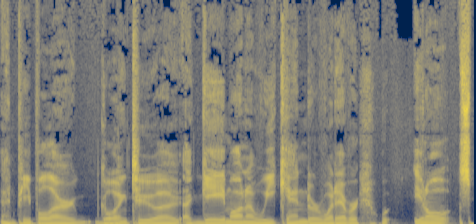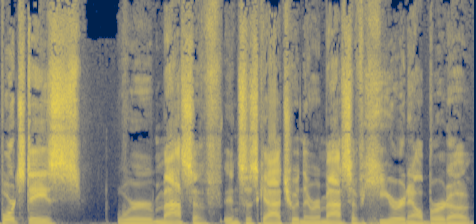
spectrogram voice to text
and people are going to a, a game on a weekend or whatever. You know, sports days were massive in Saskatchewan. They were massive here in Alberta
